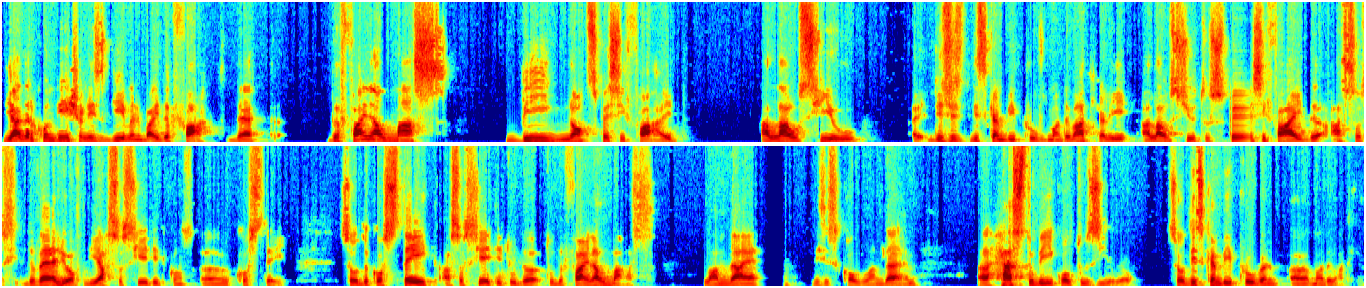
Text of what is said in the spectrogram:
The other condition is given by the fact that the final mass being not specified allows you, uh, this, is, this can be proved mathematically, allows you to specify the, the value of the associated uh, costate. So the costate associated to the, to the final mass, lambda m, this is called lambda m, uh, has to be equal to zero. So this can be proven uh, mathematically.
